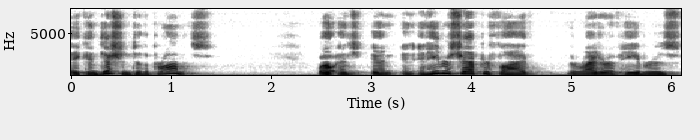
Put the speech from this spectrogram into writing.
a condition to the promise. Well, in, in, in Hebrews chapter 5, the writer of Hebrews,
